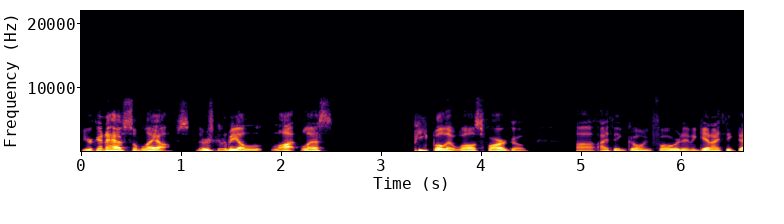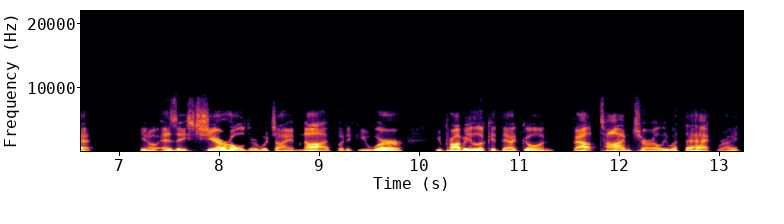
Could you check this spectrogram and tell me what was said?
you're going to have some layoffs. There's going to be a lot less people at Wells Fargo, uh, I think, going forward. And again, I think that, you know, as a shareholder, which I am not, but if you were, you probably look at that going, about time, Charlie. What the heck, right?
